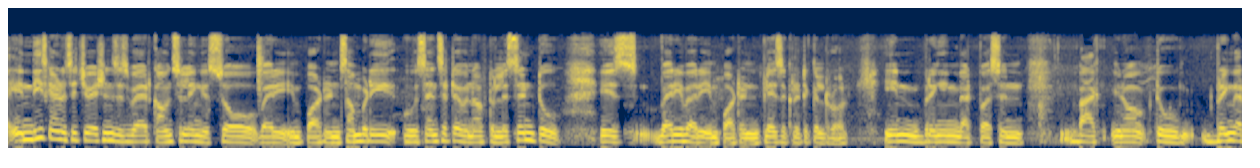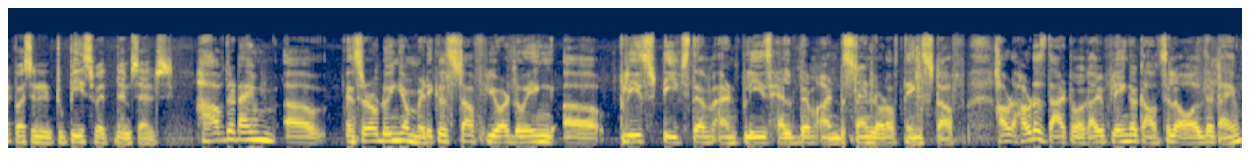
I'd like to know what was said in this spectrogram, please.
in these kind of situations is where counseling is so very important. Somebody who's sensitive enough to listen to is very very important plays a critical role in bringing that person back you know to bring that person into peace with themselves. Half the time uh, instead of doing your medical stuff you are doing uh, please teach them and please help them understand a lot of things stuff how, how does that work are you playing a counselor all the time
